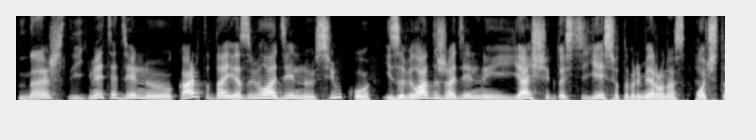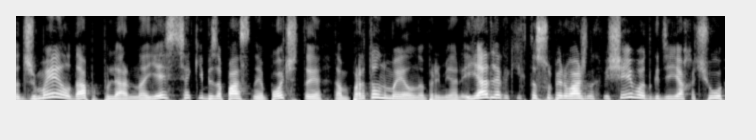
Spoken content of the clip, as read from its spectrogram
знаешь, иметь отдельную карту, да, я завела отдельную симку и завела даже отдельный ящик, то есть есть вот, например, у нас почта Gmail, да, популярна, есть всякие безопасные почты, там, Proton Mail, например, и я для каких-то супер важных вещей, вот, где я хочу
